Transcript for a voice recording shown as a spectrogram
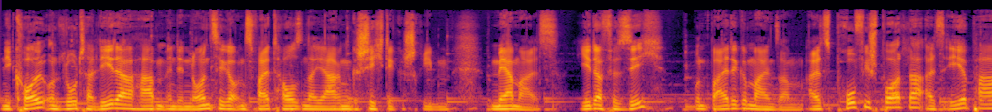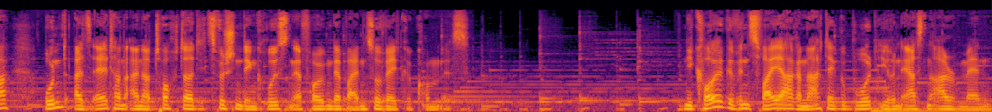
Nicole und Lothar Leder haben in den 90er und 2000er Jahren Geschichte geschrieben. Mehrmals. Jeder für sich und beide gemeinsam. Als Profisportler, als Ehepaar und als Eltern einer Tochter, die zwischen den größten Erfolgen der beiden zur Welt gekommen ist. Nicole gewinnt zwei Jahre nach der Geburt ihren ersten Ironman,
